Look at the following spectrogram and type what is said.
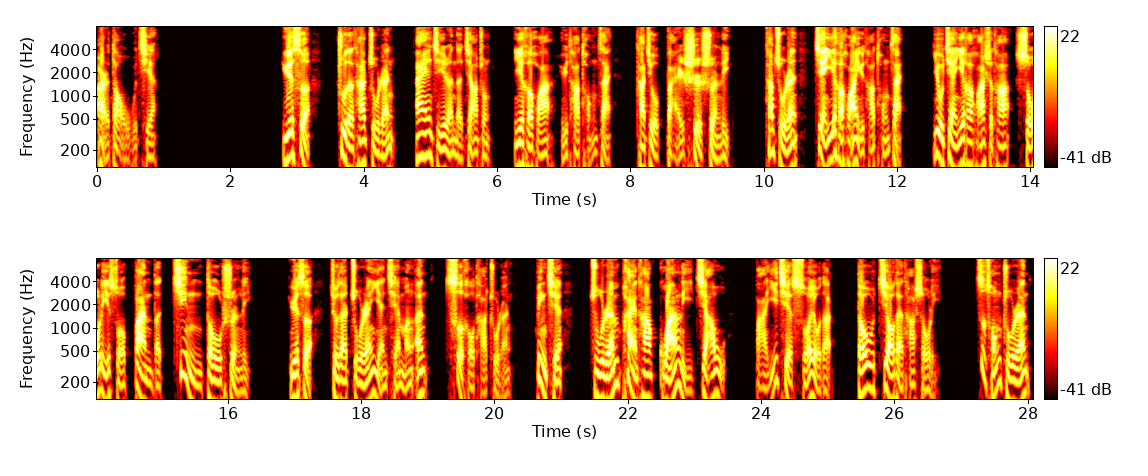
二到五节，约瑟住在他主人埃及人的家中，耶和华与他同在，他就百事顺利。他主人见耶和华与他同在，又见耶和华是他手里所办的尽都顺利。约瑟就在主人眼前蒙恩，伺候他主人，并且主人派他管理家务，把一切所有的都交在他手里。自从主人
